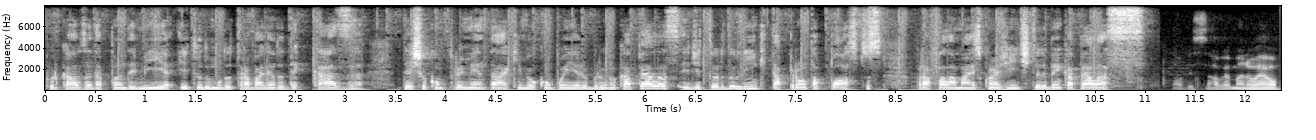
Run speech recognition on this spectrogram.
por causa da pandemia e todo mundo trabalhando de casa. Deixa eu cumprimentar aqui meu companheiro Bruno Capelas, editor do Link, está pronto a postos para falar mais com a gente. Tudo bem, Capelas? Salve, salve, Emanuel.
